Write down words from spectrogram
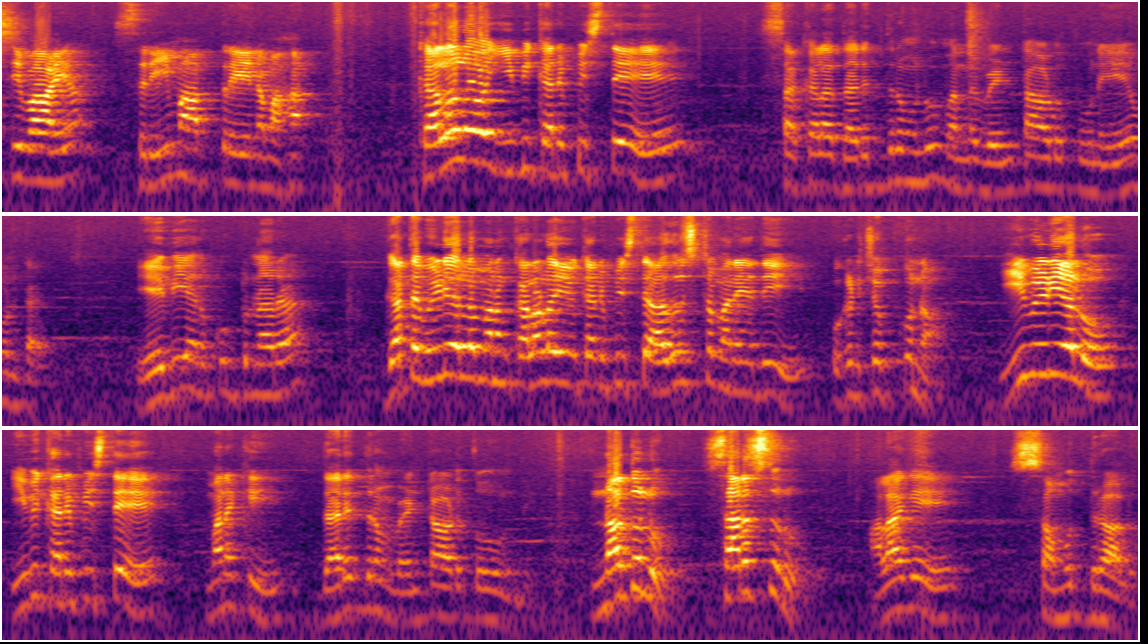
శివాయ శ్రీమాత్రే నమ. కలలో ఇవి కనిపిస్తే సకల దరిద్రములు మన వెంటాడుతూనే ఉంటాయి. ఏవి అనుకుంటున్నారా? గత వీడియోలో మనం కలలో ఇవి కనిపిస్తే అదృష్టం అనేది ఒకటి చెప్పుకున్నాం. ఈ వీడియోలో ఇవి కనిపిస్తే మనకి దరిద్రం వెంటాడుతూ ఉంది. నదులు సరస్సులు అలాగే సముద్రాలు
